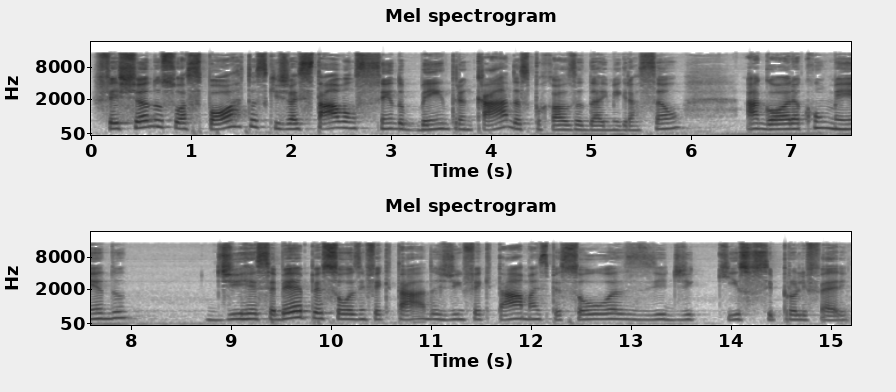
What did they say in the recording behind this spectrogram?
fechando suas portas, que já estavam sendo bem trancadas por causa da imigração, agora com medo de receber pessoas infectadas, de infectar mais pessoas e de que isso se prolifere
